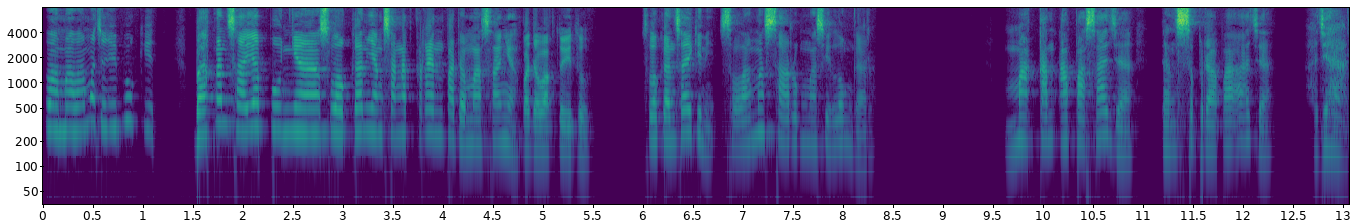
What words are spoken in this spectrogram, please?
lama-lama jadi bukit. Bahkan saya punya slogan yang sangat keren pada masanya, pada waktu itu. Slogan saya gini, selama sarung masih longgar, makan apa saja dan seberapa aja, hajar.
